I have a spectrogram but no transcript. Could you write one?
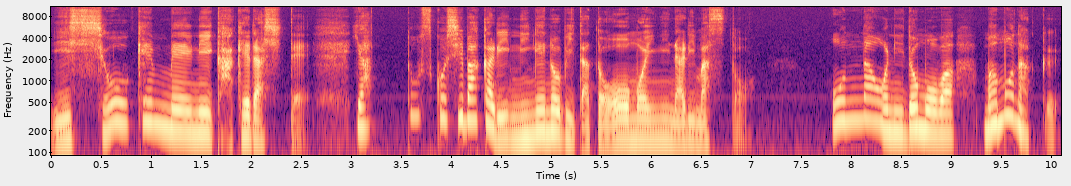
一生懸命に駆け出してやっと少しばかり逃げ延びたとお思いになりますと女鬼どもは間もなく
